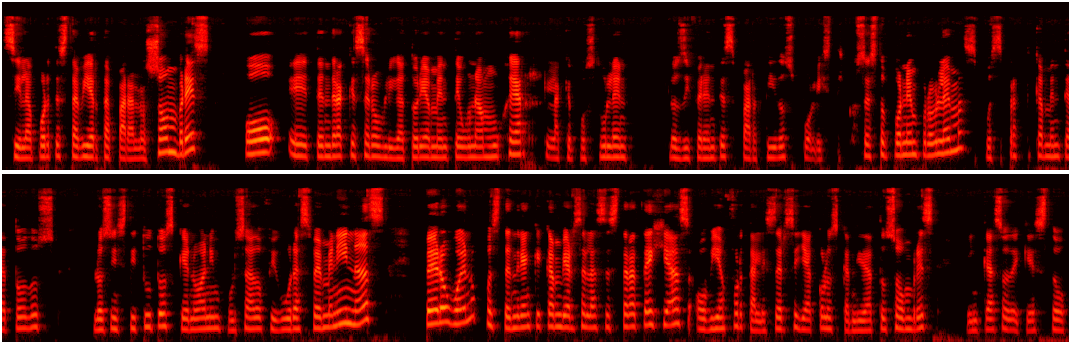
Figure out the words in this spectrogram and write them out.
si la puerta está abierta para los hombres o eh, tendrá que ser obligatoriamente una mujer la que postulen los diferentes partidos políticos. Esto pone en problemas, pues prácticamente a todos los institutos que no han impulsado figuras femeninas, pero bueno, pues tendrían que cambiarse las estrategias o bien fortalecerse ya con los candidatos hombres en caso de que esto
